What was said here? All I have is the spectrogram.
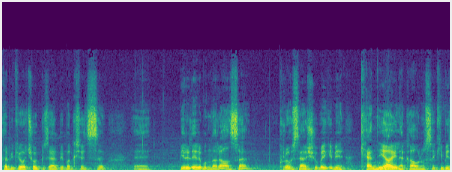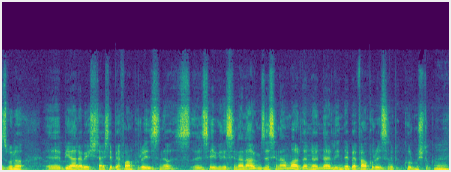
Tabii ki o çok güzel bir bakış açısı. E, birileri bunları alsa, profesyonel şube gibi kendi yağıyla kavrulsa ki biz bunu e, bir ara Beşiktaş'ta Befan projesine e, sevgili Sinan abimize, Sinan Vardar'ın önderliğinde Befan projesini kurmuştuk. Evet.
